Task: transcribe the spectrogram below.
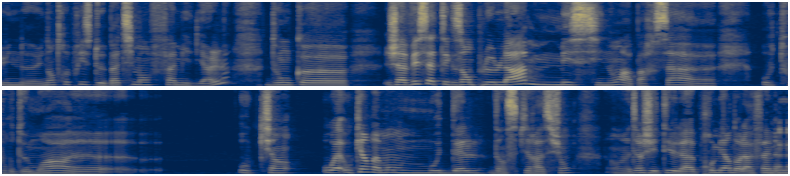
une, entreprise de bâtiment familial. Donc j'avais cet exemple-là, mais sinon à part ça, autour de moi, aucun, ouais, aucun vraiment modèle d'inspiration. On va dire été la première dans la famille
